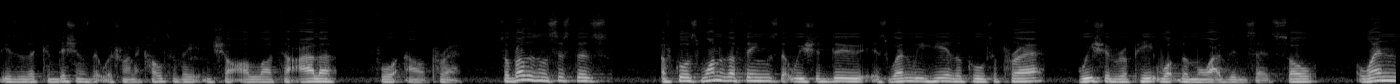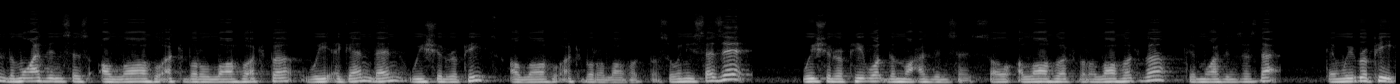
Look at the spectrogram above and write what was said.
these are the conditions that we're trying to cultivate, inshaAllah ta'ala, for our prayer. So brothers and sisters, of course, one of the things that we should do is when we hear the call to prayer, we should repeat what the mu'adhin says. So when the muaddin says Allahu Akbar, Allahu Akbar, we again then we should repeat Allahu Akbar, Allahu Akbar. So when he says it, we should repeat what the muaddin says. So Allahu Akbar, Allahu Akbar, the muaddin says that. Then we repeat.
